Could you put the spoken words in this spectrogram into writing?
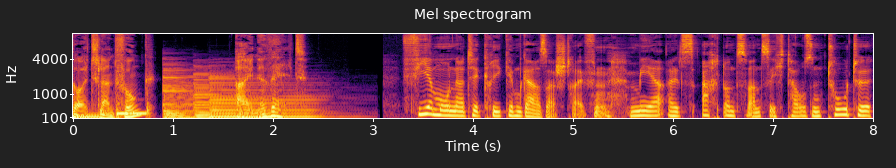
Deutschlandfunk Eine Welt. Vier Monate Krieg im Gazastreifen, mehr als 28.000 Tote,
